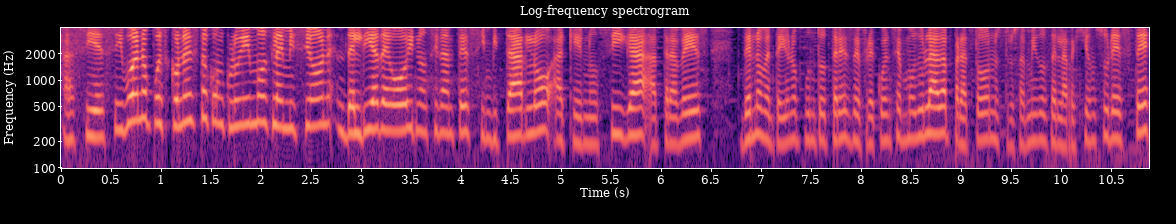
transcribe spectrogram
Así es. Y bueno, pues con esto concluimos la emisión del día de hoy. No sin antes invitarlo a que nos siga a través del 91.3 de frecuencia modulada para todos nuestros amigos de la región sureste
